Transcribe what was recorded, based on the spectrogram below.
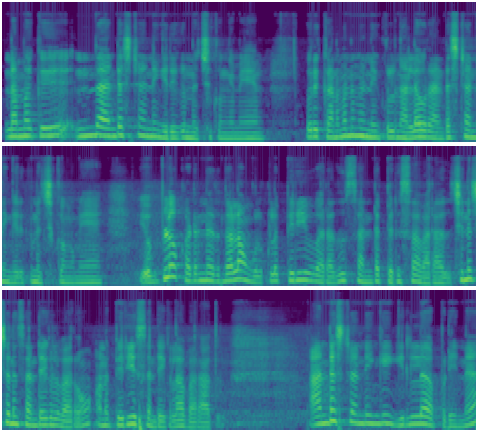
நமக்கு இந்த அண்டர்ஸ்டாண்டிங் இருக்குதுன்னு வச்சுக்கோங்கமே. ஒரு கணவன் மனைவிக்குள்ளே நல்ல ஒரு அண்டர்ஸ்டாண்டிங் இருக்குதுன்னு வச்சுக்கோங்கமே. எவ்வளோ கடன் இருந்தாலும் அவங்களுக்குள்ள பிரிவு வராது சண்டை பெருசாக வராது. சின்ன சின்ன சண்டைகள் வரும் ஆனால் பெரிய சண்டைகளாக வராது. அண்டர்ஸ்டாண்டிங்கே இல்லை அப்படின்னா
